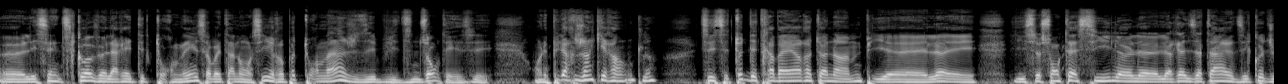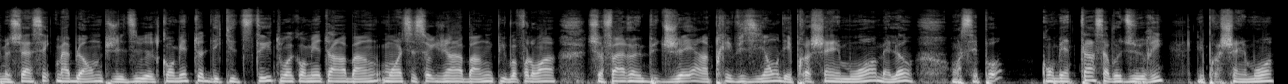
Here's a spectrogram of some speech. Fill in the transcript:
Euh, les syndicats veulent arrêter de tourner. Ça va être annoncé. Il n'y aura pas de tournage. Il dit, nous autres, on n'a plus d'argent qui rentre, là. c'est tous des travailleurs autonomes. Puis là, ils, se sont assis. le, réalisateur a dit, écoute, je me suis assis avec ma blonde. Puis j'ai dit, combien tu as de liquidité? Toi, combien tu as en banque? Moi, c'est ça que j'ai en puis il va falloir se faire un budget en prévision des prochains mois. Mais là, on ne sait pas combien de temps ça va durer, les prochains mois.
